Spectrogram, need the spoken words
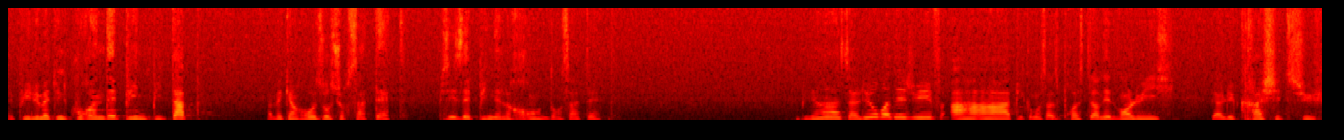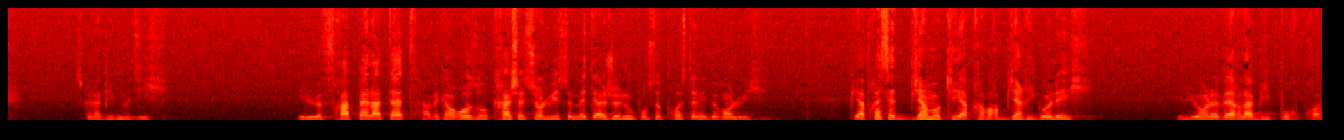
Et puis ils lui mettent une couronne d'épines, puis ils tapent avec un roseau sur sa tête. Puis ses épines, elles rentrent dans sa tête. Puis, ah, salut, roi des Juifs. Ah, ah, ah, puis il commence à se prosterner devant lui, puis à lui cracher dessus. Ce que la Bible nous dit. Il le frappait la tête avec un roseau, crachait sur lui et se mettait à genoux pour se prosterner devant lui. Puis après s'être bien moqué, après avoir bien rigolé, ils lui enlevèrent l'habit pourpre.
